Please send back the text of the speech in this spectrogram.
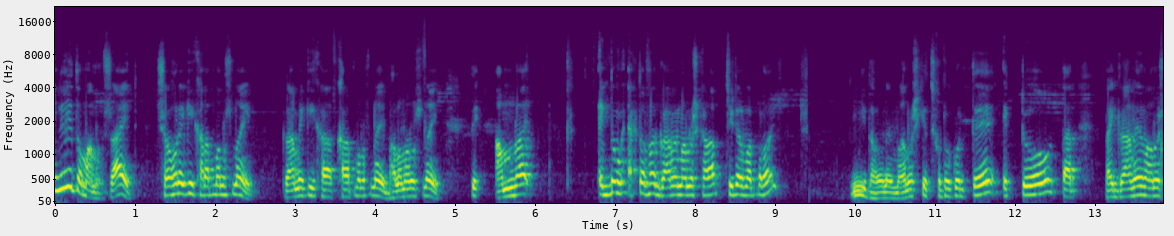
মিলিয়েই তো মানুষ রাইট শহরে কি খারাপ মানুষ নাই? গ্রামে কি খারাপ মানুষ নাই? ভালো মানুষ নাই? তো আমরা একদম একতরফা গ্রামের মানুষ খারাপ, চিটার ব্যাপার হয়। কি ধরনের মানুষকে ছোট করতে একটু তার, ভাই গ্রামের মানুষ,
